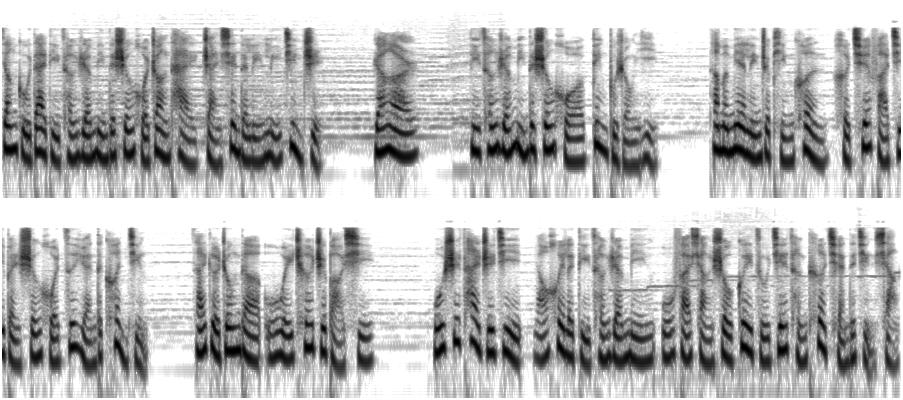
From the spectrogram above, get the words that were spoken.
将古代底层人民的生活状态展现得淋漓尽致。然而，底层人民的生活并不容易，他们面临着贫困和缺乏基本生活资源的困境。宰葛中的“无为车之宝兮，无失菜之际”描绘了底层人民无法享受贵族阶层特权的景象。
